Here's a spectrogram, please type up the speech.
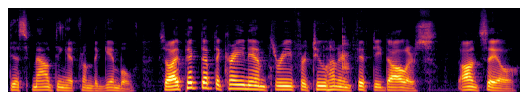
dismounting it from the gimbal. So I picked up the Crane M3 for $250 on sale.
